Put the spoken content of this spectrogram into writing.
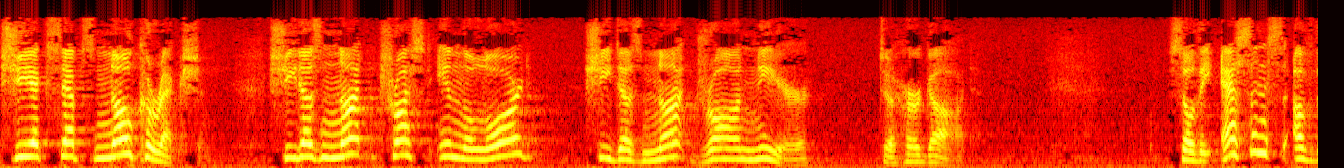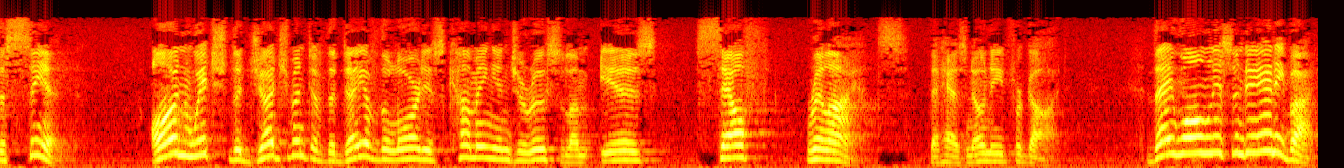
She accepts no correction. She does not trust in the Lord. She does not draw near to her God. So the essence of the sin on which the judgment of the day of the Lord is coming in Jerusalem is self-reliance that has no need for God. They won't listen to anybody.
